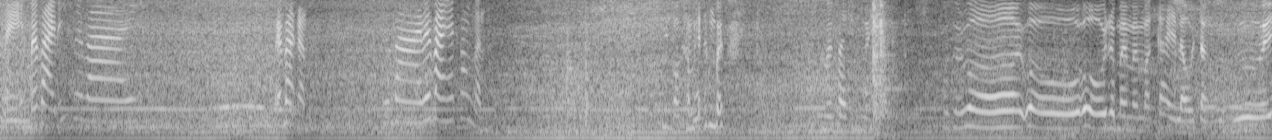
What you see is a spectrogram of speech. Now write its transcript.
ไหนบ๊ายบายดิบ๊ายบายบ๊ายบายกันบ๊ายบายบ๊ายบายให้กล้องก่อนนี่บอกทำไมต้องบ๊ายบายบ๊ายบายทำไม บ๊ายบายโอ้โอ้ทำไมมันมาใกล้เราจังเลย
